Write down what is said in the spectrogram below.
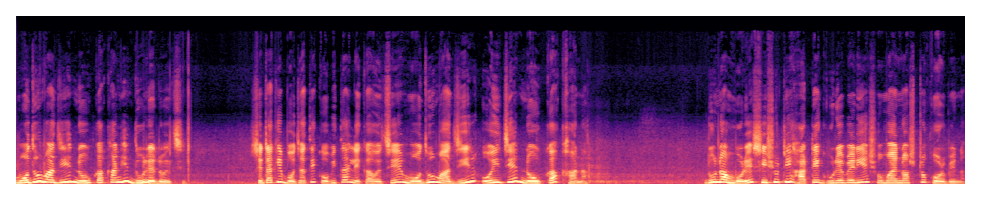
মধুমাঝির নৌকাখানি দূরে রয়েছে। সেটাকে বোঝাতে কবিতায় লেখা হয়েছে, মধুমাঝির ওই যে নৌকাখানা। দু নম্বরে, শিশুটি হাটে ঘুরে বেরিয়ে সময় নষ্ট করবে না।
